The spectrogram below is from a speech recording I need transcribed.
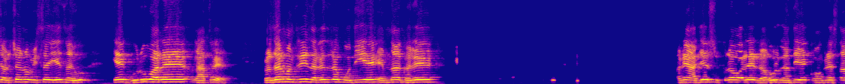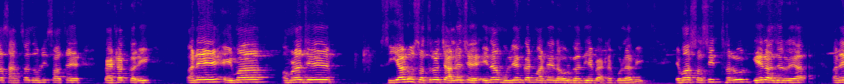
ચર્ચાનો વિષય એ થયું કે ગુરુવારે રાત્રે પ્રધાનમંત્રી નરેન્દ્ર મોદીએ એમના ઘરે અને આજે શુક્રવારે રાહુલ ગાંધીએ કોંગ્રેસના સાંસદોની સાથે બેઠક કરી અને એમાં હમણાં જે શિયાળુ સત્ર ચાલે છે, એના મૂલ્યાંકન માટે રાહુલ ગાંધીએ બેઠક બોલાવી. એમાં શશી થરૂર ગેરહાજર રહ્યા અને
